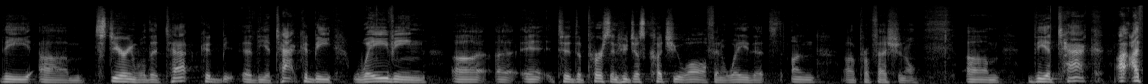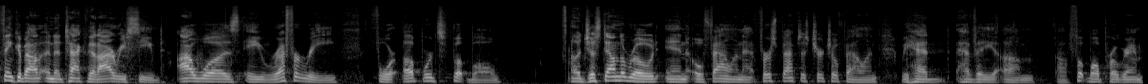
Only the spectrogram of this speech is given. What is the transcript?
the um, steering wheel. The attack could be, uh, the attack could be waving uh, uh, eh, to the person who just cut you off in a way that's unprofessional. Um, the attack, I, I think about an attack that I received. I was a referee for Upwards Football uh, just down the road in O'Fallon at First Baptist Church O'Fallon. We had have a, um, a, football program,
